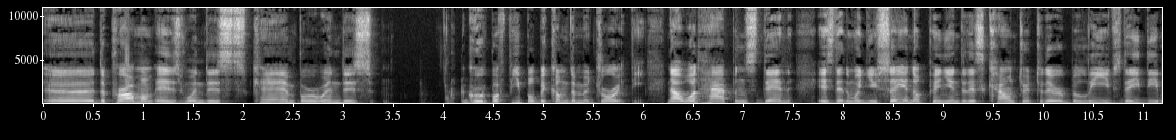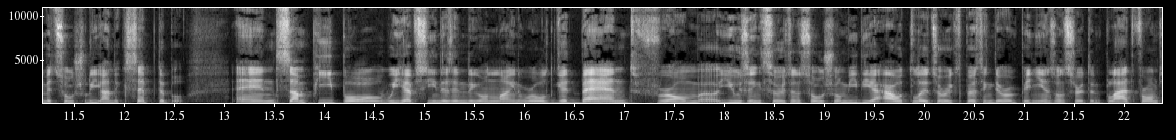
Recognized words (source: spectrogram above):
uh, the problem is when this camp or when this group of people become the majority. Now, what happens then is that when you say an opinion that is counter to their beliefs, they deem it socially unacceptable. And some people, we have seen this in the online world, get banned from uh, using certain social media outlets or expressing their opinions on certain platforms.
